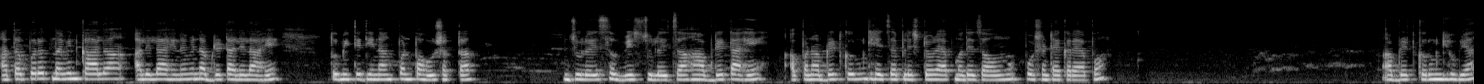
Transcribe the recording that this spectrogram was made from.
आता परत नवीन काल आलेला आहे नवीन अपडेट आलेला आहे. तुम्ही ते दिनांक पण पाहू शकता. जुलै सव्वीस जुलैचा हा अपडेट आहे. आपण अपडेट करून घ्यायचा प्ले स्टोअर ॲपमध्ये जाऊन पोषण ट्रॅकर ॲप अपडेट करून घेऊया.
